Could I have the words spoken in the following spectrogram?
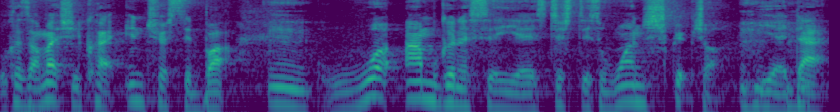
Because I'm actually quite interested. But Mm. what I'm gonna say yeah, is just this one scripture. Mm-hmm, Yeah, that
